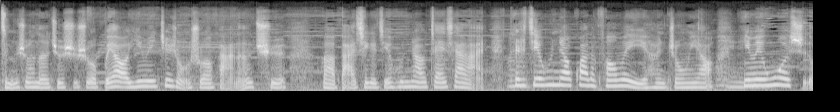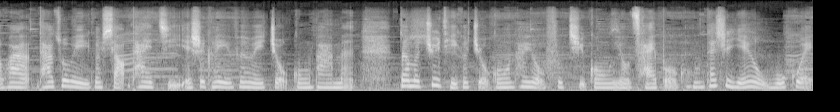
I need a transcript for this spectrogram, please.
怎么说呢？就是说，不要因为这种说法呢，去呃把这个结婚照摘下来。但是结婚照挂的方位也很重要，因为卧室的话，它作为一个小太极，也是可以分为九宫八门。那么具体一个九宫，它有夫妻宫，有财帛宫，但是也有五鬼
